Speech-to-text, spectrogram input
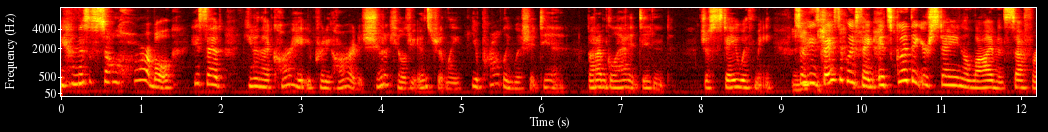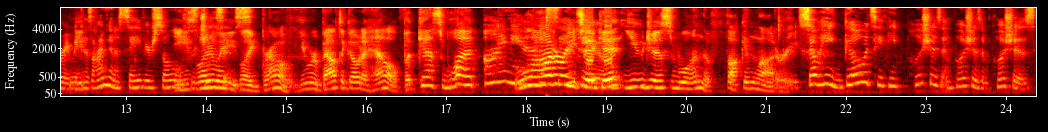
and this is so horrible. He said, You know, that car hit you pretty hard. It should have killed you instantly. You probably wish it did, but I'm glad it didn't. Just stay with me. So he's basically saying, It's good that you're staying alive and suffering because I'm going to save your soul. he's literally Jesus. like, "Bro, you were about to go to hell, but guess what? I'm here. Lottery to save you." ticket. You. just won the fucking lottery." So he goads him, he pushes and pushes and pushes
